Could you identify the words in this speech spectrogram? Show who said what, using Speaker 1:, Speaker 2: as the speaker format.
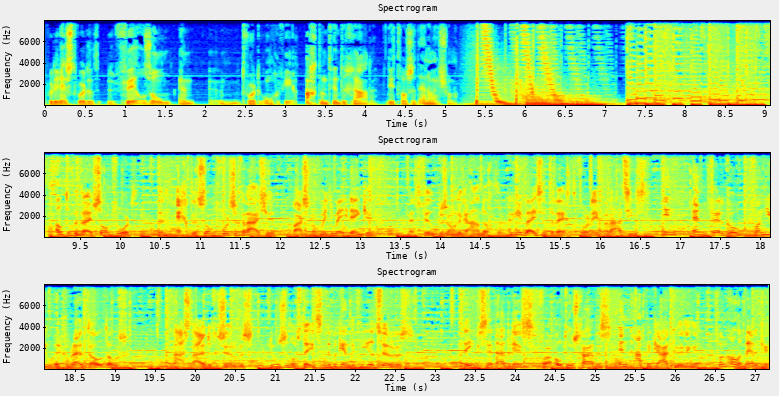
Speaker 1: Voor de rest wordt het veel zon en eh, het wordt ongeveer 28 graden. Dit was het NOS Journal.
Speaker 2: Autobedrijf Zandvoort. Een echte Zandvoortse garage waar ze nog met je meedenken. Met veel persoonlijke aandacht kun je bij ze terecht voor reparaties in en verkoop van nieuw en gebruikte auto's. Naast de huidige service doen ze nog steeds de bekende Fiat-service. DWZ-adres voor autoschades en APK-keuringen van alle merken.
